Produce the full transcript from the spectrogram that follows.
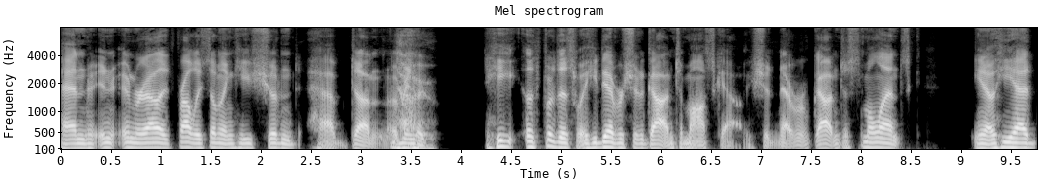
and in in reality, it's probably something he shouldn't have done. I mean, no. he let's put it this way he never should have gotten to moscow he should never have gotten to smolensk you know he had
